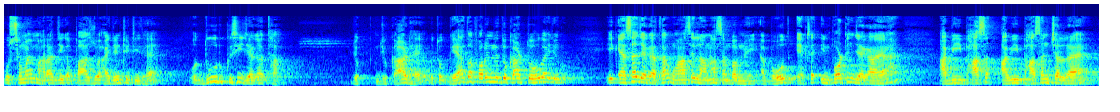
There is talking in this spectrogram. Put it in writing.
उस समय महाराज जी का पास जो आइडेंटिटी है, वो दूर किसी जगह था। जो जो कार्ड है, वो तो गया था फॉरेन में तो कार्ड तो होगा ही ज़रूर। एक ऐसा जगह था, वहाँ से लाना संभव नहीं। अब बहुत ऐसा इंपॉर्टेंट जगह आया है। अभी भाषण अभी भाषण चल रहा है।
